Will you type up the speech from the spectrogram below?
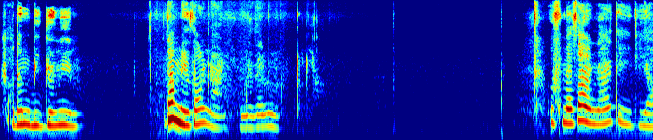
Şu adamı bir gömeyim. Da mezar nerede? Mezarı unuttum. Uf mezar neredeydi ya?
